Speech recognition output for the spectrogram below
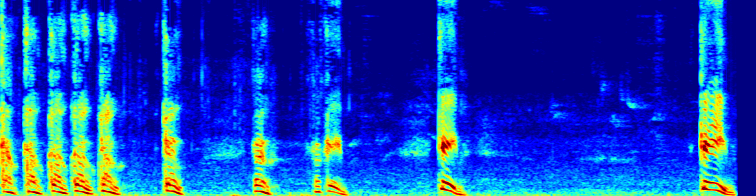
Go, go, go, go, go, go, go. Go get him. Get him. Get him.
